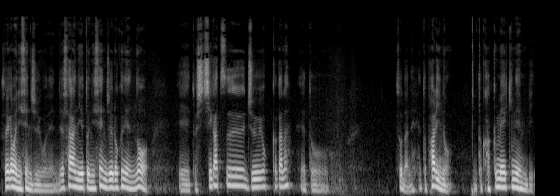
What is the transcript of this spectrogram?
それがまあ2015年でさらに言うと2016年の、えー、と7月14日かな？えっ、ー、とそうだね、えー、とパリの、えー、と革命記念日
